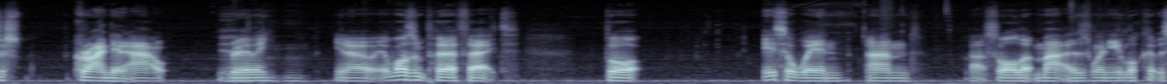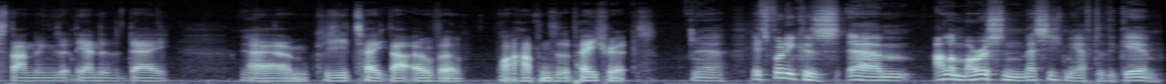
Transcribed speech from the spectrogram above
just grinding it out. Yeah. Really, you know, it wasn't perfect, but it's a win, and that's all that matters when you look at the standings at the end of the day. Yeah. Because you take that over what happened to the Patriots. Yeah, it's funny because um, Alan Morrison messaged me after the game.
